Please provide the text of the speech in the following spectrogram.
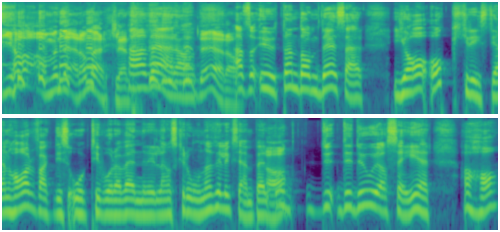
Ja men det är de verkligen. Ja det är de. det är de. Alltså utan dem, det är så här, jag och Christian har faktiskt åkt till våra vänner i Landskrona till exempel. Ja. Och du, det du och jag säger, jaha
